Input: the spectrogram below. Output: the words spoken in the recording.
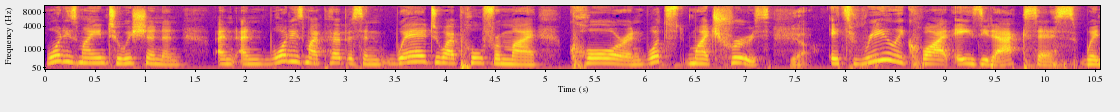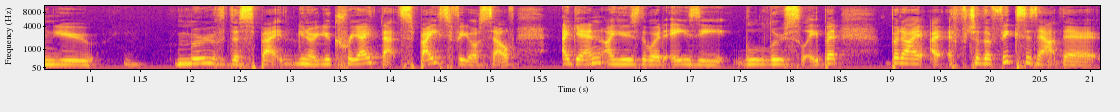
what is my intuition and and and what is my purpose and where do I pull from my core and what's my truth Yeah. it's really quite easy to access when you move the space you know you create that space for yourself again i use the word easy loosely but but I, I to the fixers out there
